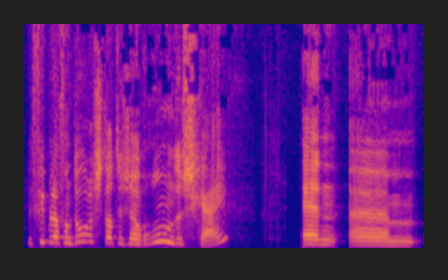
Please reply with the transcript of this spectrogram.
De fibula van Doorstad is een ronde schijf. En um,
